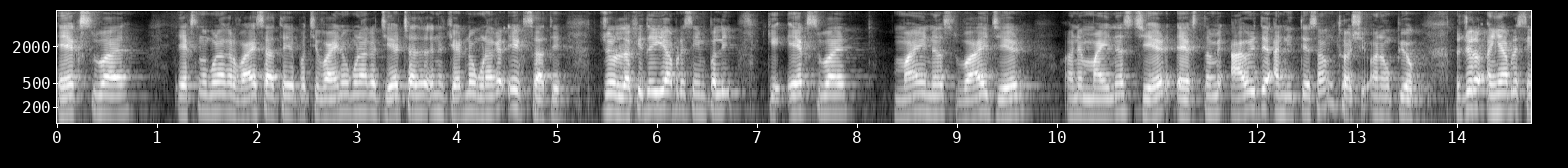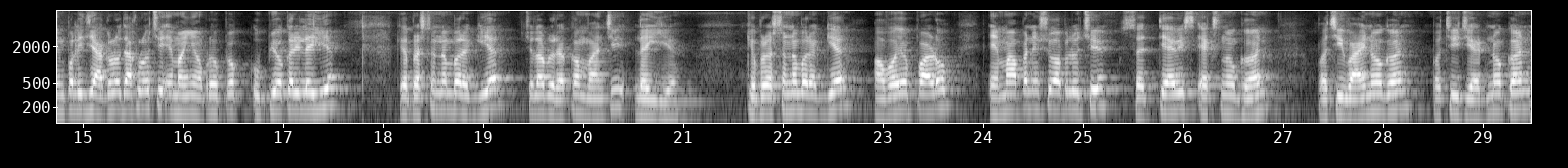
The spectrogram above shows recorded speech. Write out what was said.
એક્સ વાય, એક્સનો ગુણાકાર વાય સાથે, પછી વાયનો ગુણાકાર ઝેડ સાથે અને ઝેડનો ગુણાકાર એક સાથે. જો લખી દઈએ આપણે સિમ્પલી કે x y minus y z અને માઇનસ ઝેડ એક્સ તમે આવી રીતે આ નિત્યસમ થશે અને ઉપયોગ. તો ચલો, અહીંયા આપણે સિમ્પલી જે આગલો દાખલો છે, એમાં અહીંયા આપણે ઉપયોગ ઉપયોગ કરી લઈએ. કે પ્રશ્ન નંબર અગિયાર. ચલો, આપણે રકમ વાંચી લઈએ. કે પ્રશ્ન નંબર અગિયાર, અવયવ પાડો. એમાં આપણને શું આપેલું છે? સત્યાવીસ એક્સનો ઘન, પછી વાયનો ઘન, પછી ઝેડનો ઘન,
